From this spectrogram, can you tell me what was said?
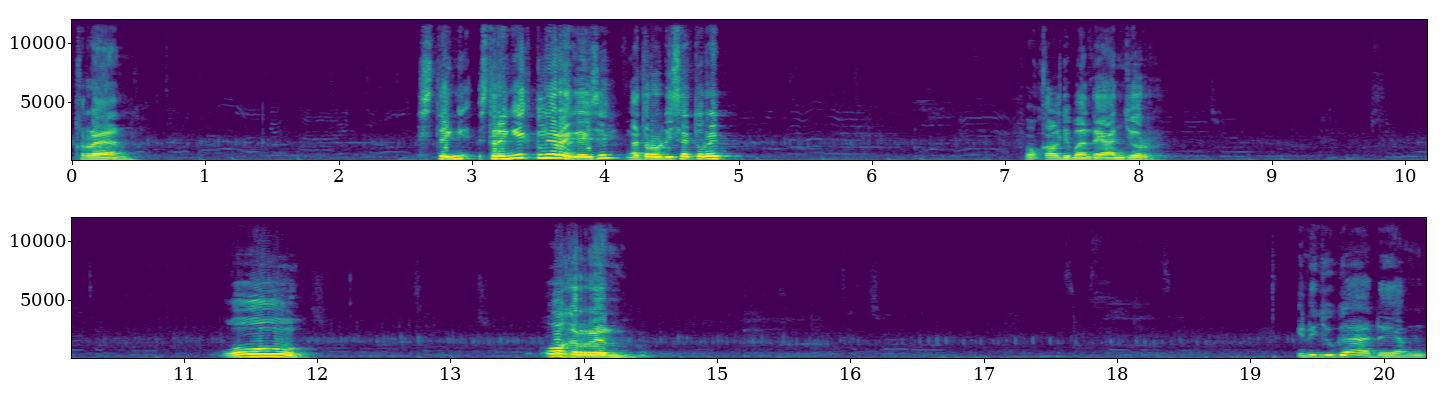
Keren. String stringnya clear ya guys ya, nggak terlalu disaturate. Vokal di bantai hancur. Wow. Oh keren. Ini juga ada yang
